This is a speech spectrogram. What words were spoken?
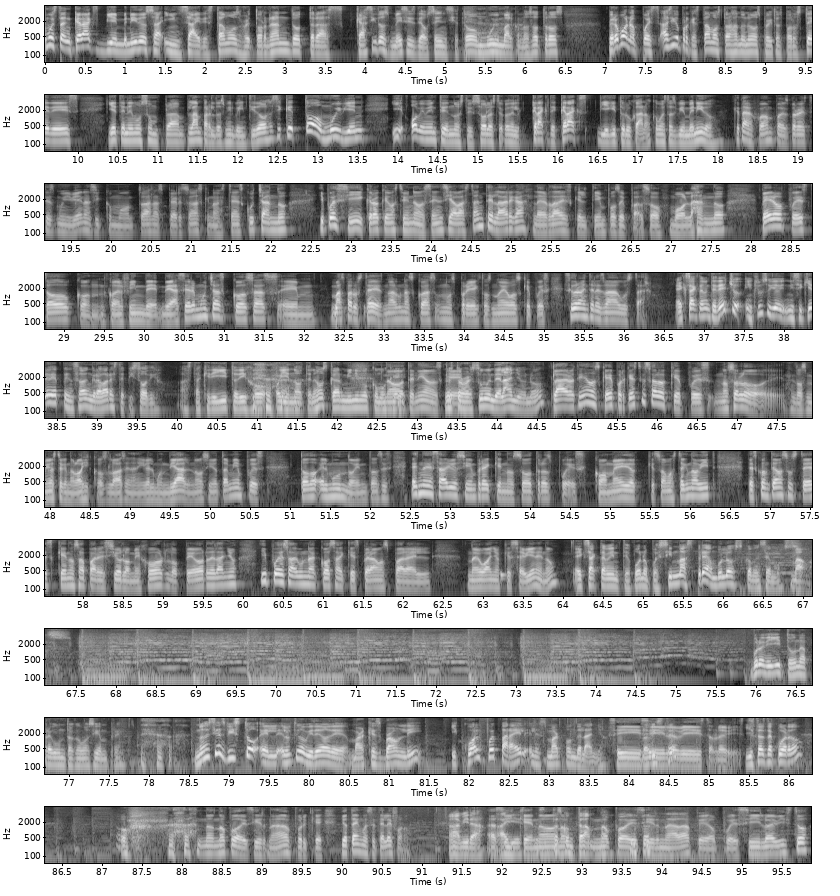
¿Cómo están cracks? Bienvenidos a Inside. Estamos retornando tras casi dos meses de ausencia. Todo muy mal con nosotros. Pero bueno, pues ha sido porque estamos trabajando nuevos proyectos para ustedes, ya tenemos un plan, para el 2022, así que todo muy bien y obviamente no estoy solo, estoy con el crack de cracks, Dieguito Lucano. ¿Cómo estás? Bienvenido. ¿Qué tal Juan? Pues espero que estés muy bien, así como todas las personas que nos estén escuchando. Y pues sí, creo que hemos tenido una ausencia bastante larga, la verdad es que el tiempo se pasó volando, pero pues todo con, el fin de, hacer muchas cosas em, más para ustedes, ¿no? Algunas cosas, unos proyectos nuevos que pues seguramente les van a gustar. Exactamente. De hecho, incluso yo ni siquiera había pensado en grabar este episodio. Hasta que Dieguito dijo, oye, no, tenemos que dar mínimo como no, que teníamos nuestro resumen del año, ¿no? Claro, teníamos que, porque esto es algo que pues no solo eh, los medios tecnológicos lo hacen a nivel mundial, ¿no? Sino también pues todo el mundo. Entonces es necesario siempre que nosotros, pues como medio que somos Tecnobit, les contemos a ustedes qué nos apareció lo mejor, lo peor del año y pues alguna cosa que esperamos para el nuevo año que se viene, ¿no? Exactamente. Bueno, pues sin más preámbulos, comencemos. Vamos. Bueno, Dieguito, una pregunta como siempre. No sé si has visto el, último video de Marques Brownlee y cuál fue para él el smartphone del año. Sí, sí, lo he visto, lo he visto. ¿Y estás de acuerdo? no, no puedo decir nada porque yo tengo ese teléfono. Ah, mira. Así que no, no, puedo decir nada, pero pues sí lo he visto.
